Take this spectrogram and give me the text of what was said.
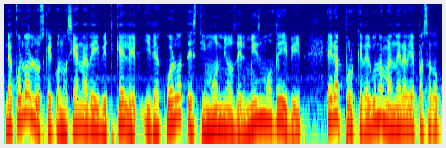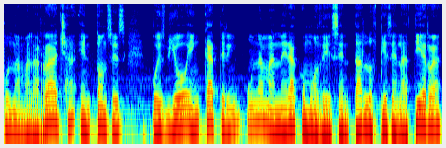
de acuerdo a los que conocían a David Kellett y de acuerdo a testimonios del mismo David, era porque de alguna manera había pasado por una mala racha, entonces pues vio en Catherine una manera como de sentar los pies en la tierra,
